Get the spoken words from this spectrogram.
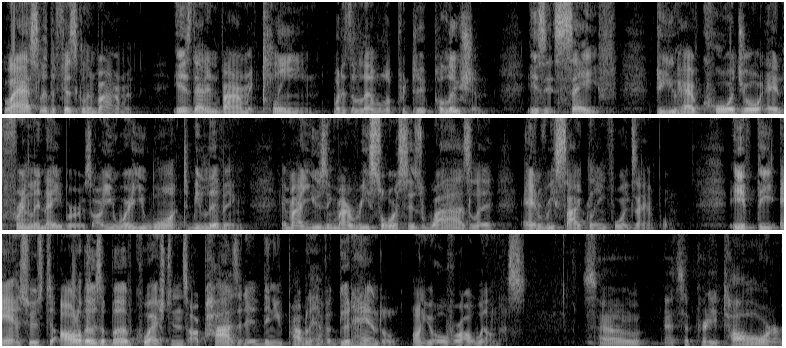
Lastly, the physical environment. Is that environment clean? What is the level of pollution? Is it safe? Do you have cordial and friendly neighbors? Are you where you want to be living? Am I using my resources wisely and recycling, for example? If the answers to all of those above questions are positive, then you probably have a good handle on your overall wellness. So that's a pretty tall order.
